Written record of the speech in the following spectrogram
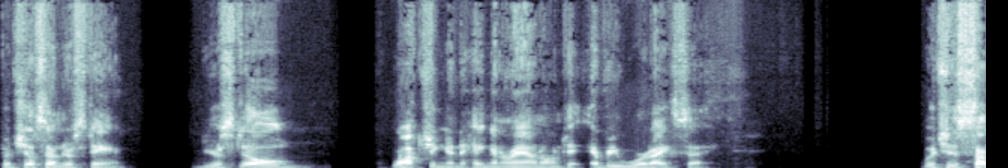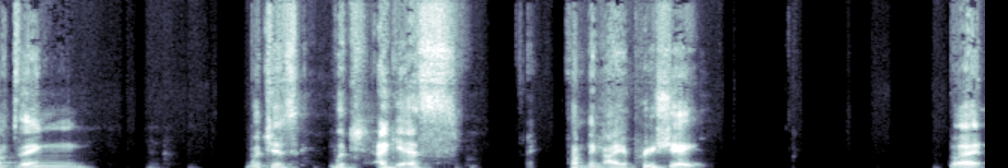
But just understand, you're still watching and hanging around onto every word I say which is something which is which I guess something I appreciate, but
